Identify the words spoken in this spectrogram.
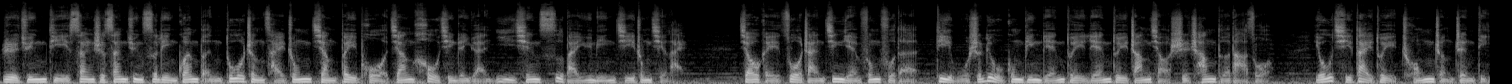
日军第三十三军司令官本多正才中将被迫将后勤人员一千四百余名集中起来，交给作战经验丰富的第五十六工兵联队连队长小士昌德大佐。由其带队重整阵地，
